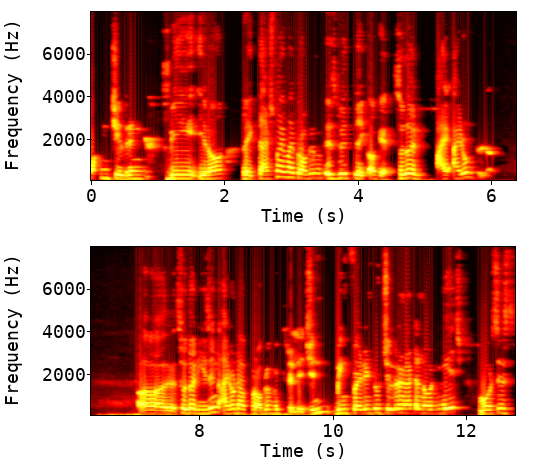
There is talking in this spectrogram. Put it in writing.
fucking children be, you know, like that's why my problem is with like okay, so the I I don't. Uh, so the reason I don't have problem with religion being fed into children at an early age versus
